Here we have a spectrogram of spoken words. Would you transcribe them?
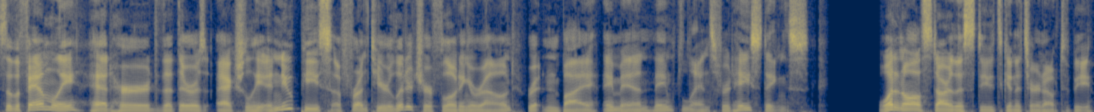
So the family had heard that there was actually a new piece of frontier literature floating around, written by a man named Lansford Hastings. What an all star this dude's going to turn out to be.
